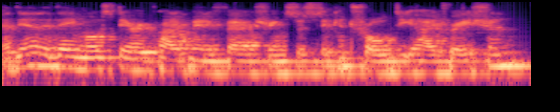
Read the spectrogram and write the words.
At the end of the day, most dairy product manufacturing is just to control dehydration.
